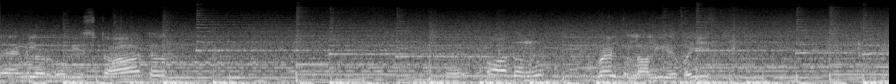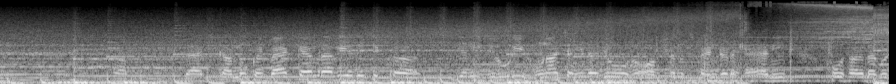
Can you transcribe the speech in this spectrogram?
ਰੈਂਗਲਰ ਹੋ ਗਈ ਸਟਾਰਟ ਆ ਤੁਹਾਨੂੰ ਬੈਲਟ ਲਾ ਲਈਏ ਬਈ। ਬੈਕ ਵੀ ਇਹਦੇ ਚ ਇੱਕ ਯਾਨੀ ਜ਼ਰੂਰੀ ਹੋਣਾ ਚਾਹੀਦਾ, ਜੋ ਆਪਸ਼ਨ ਸਟੈਂਡਰਡ ਹੈ ਨਹੀਂ। ਹੋ ਸਕਦਾ ਕੋਈ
